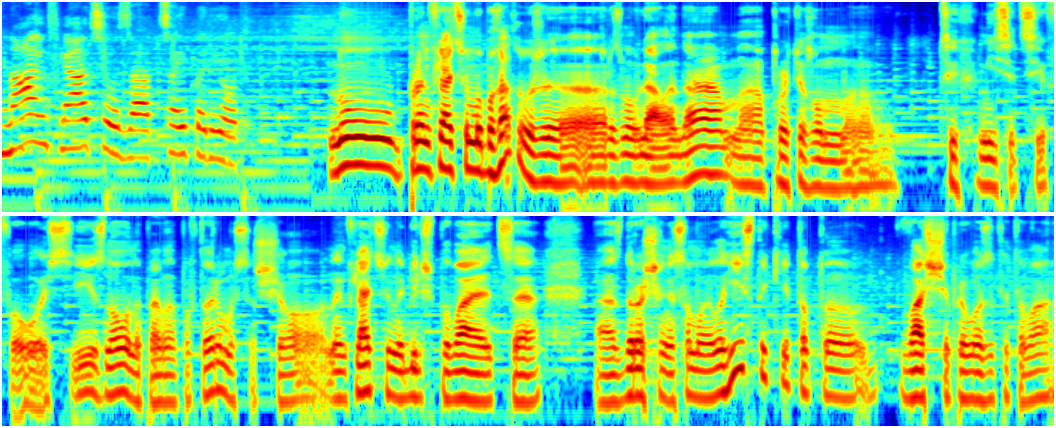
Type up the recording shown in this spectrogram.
на інфляцію за цей період? Ну, про інфляцію ми багато вже е, розмовляли да, протягом е, цих місяців. Ось і знову напевно повторимося, що на інфляцію найбільш впливає це е, здорожчання самої логістики, тобто важче привозити товар.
